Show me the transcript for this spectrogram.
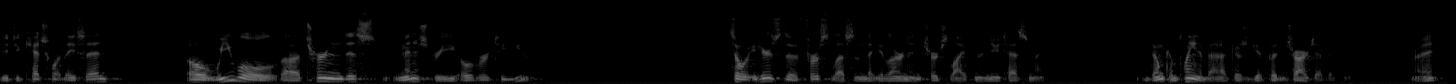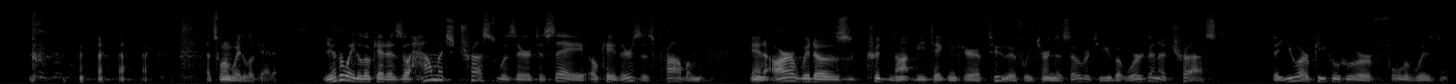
did you catch what they said? Oh, we will uh, turn this ministry over to you. So here's the first lesson that you learn in church life in the New Testament don't complain about it because you get put in charge of it, right? That's one way to look at it. The other way to look at it is how much trust was there to say, okay, there's this problem, And our widows could not be taken care of too if we turn this over to you, but we're going to trust that you are people who are full of wisdom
